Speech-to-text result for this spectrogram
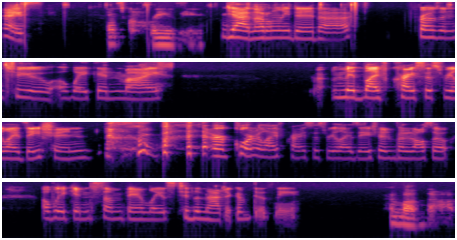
Nice. That's crazy. Yeah, not only did uh Frozen 2 awaken my midlife crisis realization or quarter life crisis realization, but it also awakened some families to the magic of Disney. I love that.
